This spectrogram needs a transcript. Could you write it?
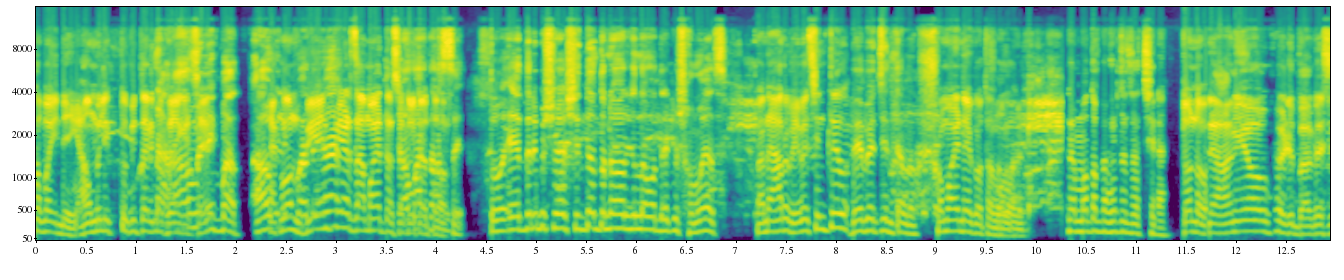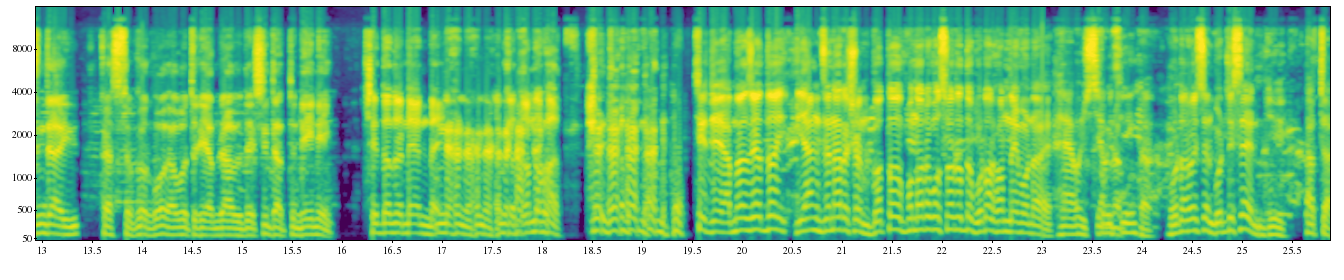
সবাই নেই আওয়ামী লীগ তো বিতাড়িত হয়ে গেছে। এখন বিএনপি আর জামায়াত আছে আছে। তো এদের বিষয়ে সিদ্ধান্ত নেওয়ার জন্য আমাদের একটু সময় আছে। মানে আরও ভেবেচিন্তে ভেবে চিন্তা আমরা সময় নিয়ে কথা বলবেন মন্তব্য করতে চাচ্ছি না। ধন্যবাদ। আমিও ভাবে চিন্তায় চেষ্টা করব অবতরি আমরা আমাদের সিদ্ধান্ত নেই নেই। সিদ্ধান্ত নেন নাই। না না না আচ্ছা, ধন্যবাদ। যে আপনারা যেহেতু ইয়াং জেনারেশন গত পনেরো বছর তো ভোটার হন নাই মনে হয়। হ্যাঁ ভোটার। হয়েছেন ভোট দিচ্ছেন আচ্ছা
